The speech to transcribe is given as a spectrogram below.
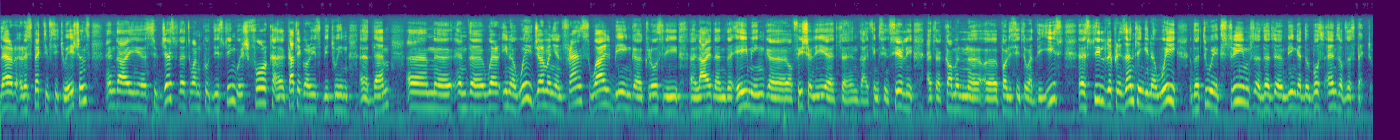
their respective situations. And I suggest that one could distinguish four ca categories between them, um, and where, in a way, Germany and France, while being closely allied and aiming officially at, and I think sincerely at a common uh, uh, policy toward the East, uh, still representing in a way the two extremes that being at the both ends of the spectrum.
